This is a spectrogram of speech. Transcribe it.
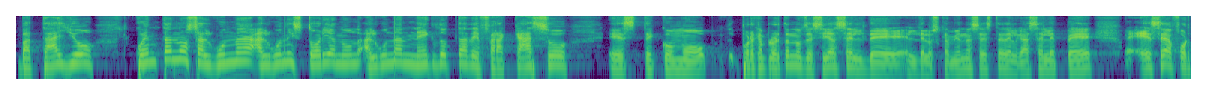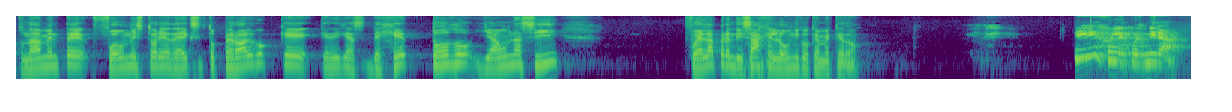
batallo. Cuéntanos alguna, alguna historia, alguna anécdota de fracaso, este, como, por ejemplo, ahorita nos decías el de, los camiones este del gas LP. Ese afortunadamente fue una historia de éxito, pero algo que, que digas, dejé todo y aún así fue el aprendizaje lo único que me quedó. Híjole, pues mira,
